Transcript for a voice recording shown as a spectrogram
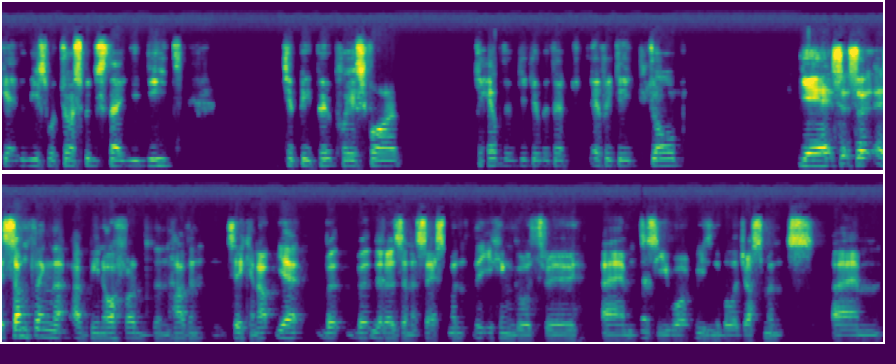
get the reasonable adjustments that you need to be put in place for to help them to do with their everyday job? Yeah, so, so it's something that I've been offered and haven't taken up yet, but but there is an assessment that you can go through um, to see what reasonable adjustments um,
